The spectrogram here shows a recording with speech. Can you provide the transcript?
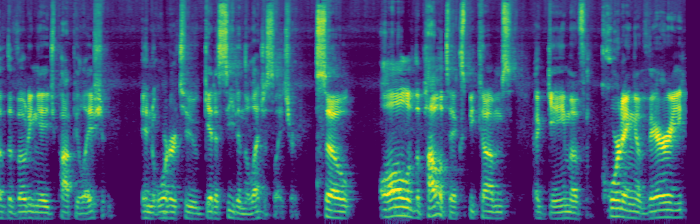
of the voting age population in order to get a seat in the legislature. So all of the politics becomes a game of courting a very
